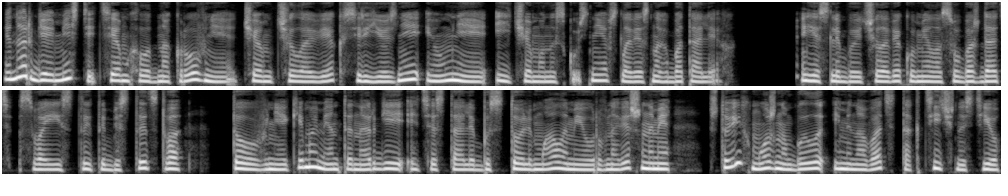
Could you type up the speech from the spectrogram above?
Энергия мести тем хладнокровнее, чем человек серьезнее и умнее, и чем он искуснее в словесных баталиях. Если бы человек умел освобождать свои стыд и бесстыдство — то в некий момент энергии эти стали бы столь малыми и уравновешенными, что их можно было именовать тактичностью.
